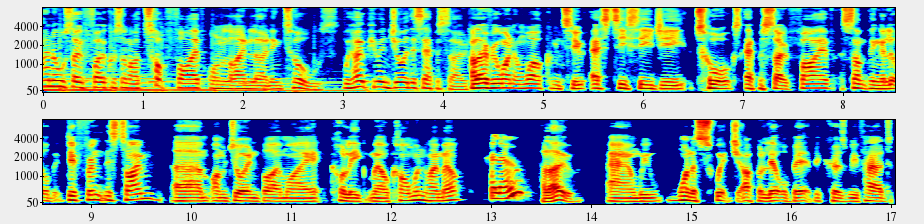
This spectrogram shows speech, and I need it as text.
and also focus on our top five online learning tools. We hope you enjoy this episode. Hello, everyone, and welcome to STCG Talks episode five, something a little bit different this time. Um, I'm joined by my colleague Mel Coleman. Hi, Mel. Hello. Hello. And we want to switch up a little bit because we've had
